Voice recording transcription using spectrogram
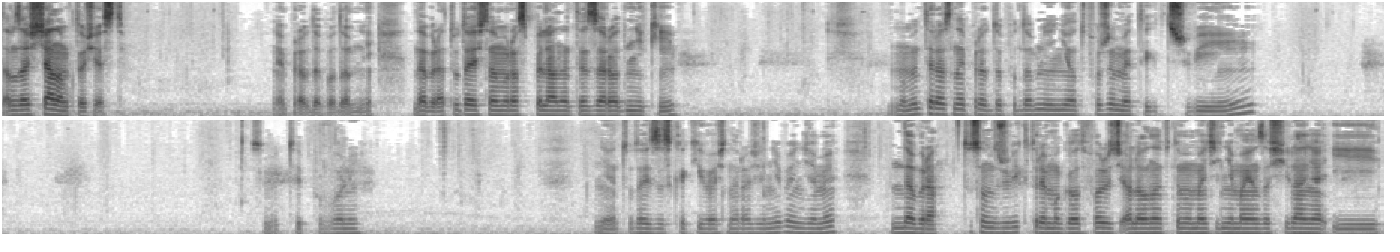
Tam za ścianą ktoś jest. Najprawdopodobniej. Dobra, tutaj są rozpylane te zarodniki. No my teraz najprawdopodobniej nie otworzymy tych drzwi. Sobie tutaj powoli... Nie, tutaj zeskakiwać na razie nie będziemy. Dobra, tu są drzwi, które mogę otworzyć, ale one w tym momencie nie mają zasilania i...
